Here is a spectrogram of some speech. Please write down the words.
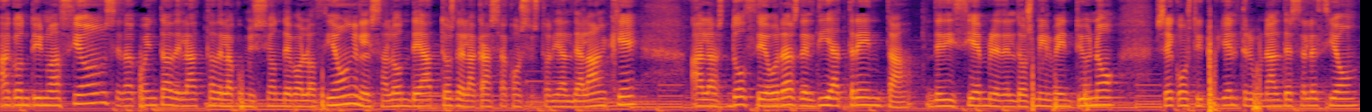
A continuación se da cuenta del acta de la comisión de evaluación en el salón de actos de la Casa Consistorial de Alange a las 12 horas del día 30 de diciembre del 2021 se constituye el Tribunal de Selección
